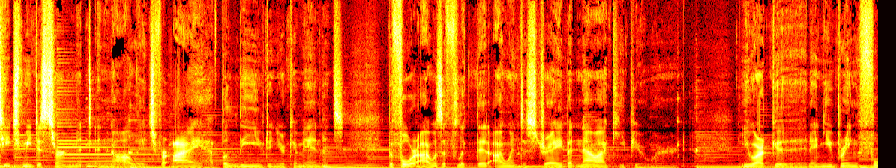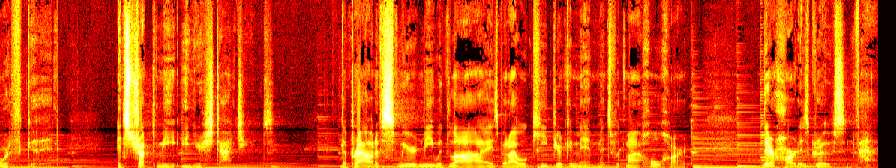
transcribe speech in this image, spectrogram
Teach me discernment and knowledge, for I have believed in your commandments. Before I was afflicted, I went astray, but now I keep your word. You are good, and you bring forth good. Instruct me in your statutes. The proud have smeared me with lies, but I will keep your commandments with my whole heart. Their heart is gross and fat,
